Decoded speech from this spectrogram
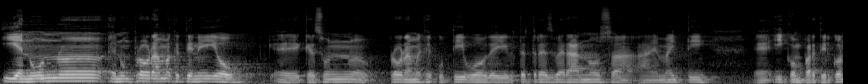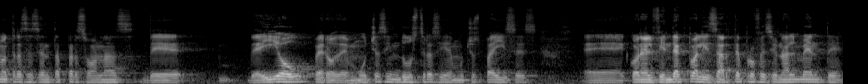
y en un, uh, en un programa que tiene EO, eh, que es un programa ejecutivo de irte tres veranos a, a MIT y compartir con otras 60 personas de, de EO, pero de muchas industrias y de muchos países, eh, con el fin de actualizarte profesionalmente,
